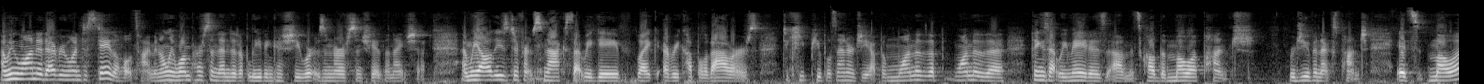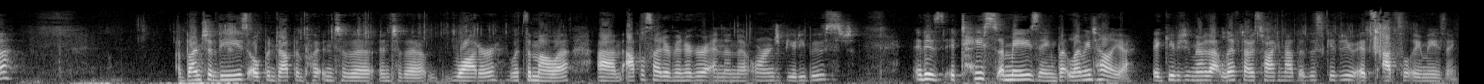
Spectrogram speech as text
and we wanted everyone to stay the whole time. And only one person ended up leaving because she was a nurse and she had the night shift. And we had all these different snacks that we gave like every couple of hours to keep people's energy up. And one of the, one of the things that we made is um, it's called the MOA Punch, Rejuvenex Punch. It's MOA, a bunch of these opened up and put into the into the water with the MOA, um, apple cider vinegar, and then the orange beauty boost. It is. It tastes amazing, but let me tell you, it gives you. Remember that lift I was talking about that this gives you? It's absolutely amazing.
